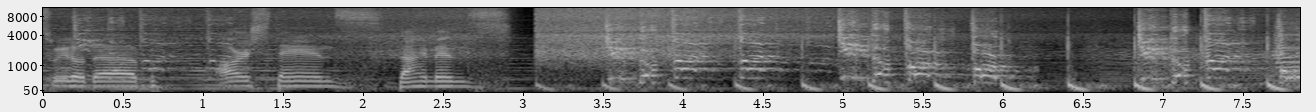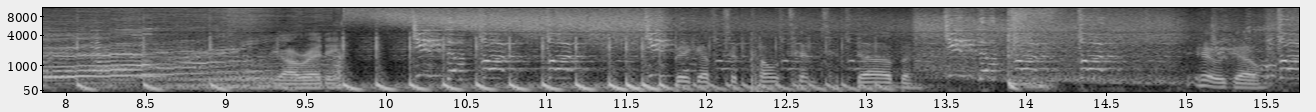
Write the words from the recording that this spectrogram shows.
Tweedledub, R stands, diamonds. Y'all ready? Big up to Potent Dub. Here we go.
